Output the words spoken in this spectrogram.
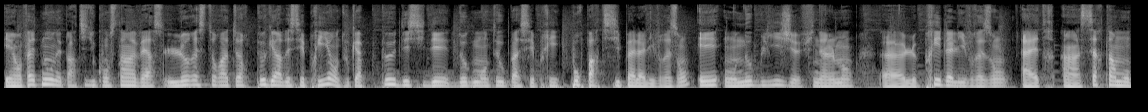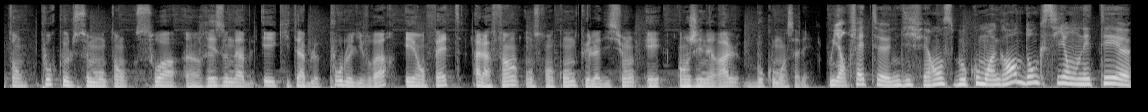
Et en fait, nous, on est parti du constat inverse. Le restaurateur peut garder ses prix, en tout cas peut décider d'augmenter ou pas ses prix pour participer à la livraison. Et on oblige finalement euh, le prix de la livraison à être à un certain montant pour que ce montant soit euh, raisonnable et équitable pour le livreur. Et en fait, à la fin, on se rend compte que l'addition est en général beaucoup moins salée. Oui, en fait, une différence beaucoup moins grande. Donc, si on était euh,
